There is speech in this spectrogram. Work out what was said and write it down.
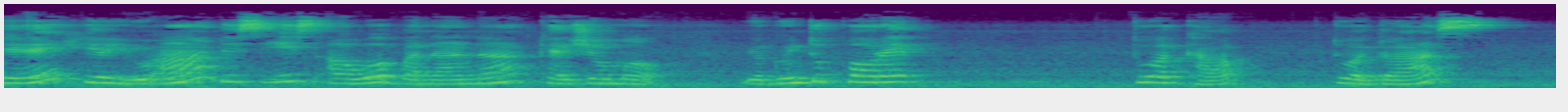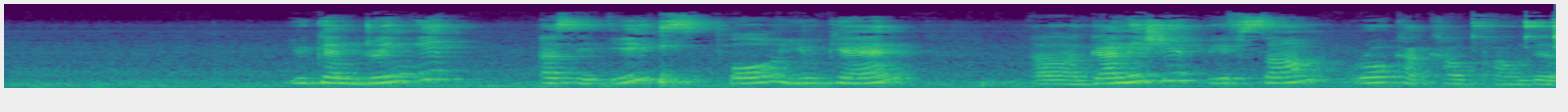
Okay, here you are. This is our banana cashew milk. We are going to pour it to a cup, to a glass. You can drink it as it is or you can uh, garnish it with some raw cacao powder.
